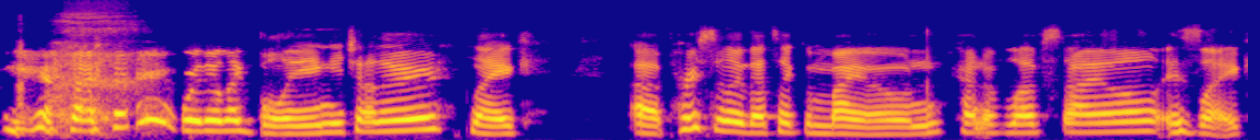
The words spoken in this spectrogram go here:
yeah, where they're like bullying each other like uh personally that's like my own kind of love style is like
